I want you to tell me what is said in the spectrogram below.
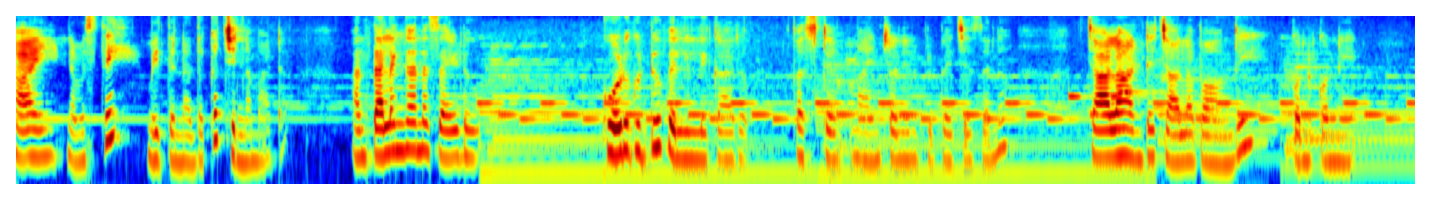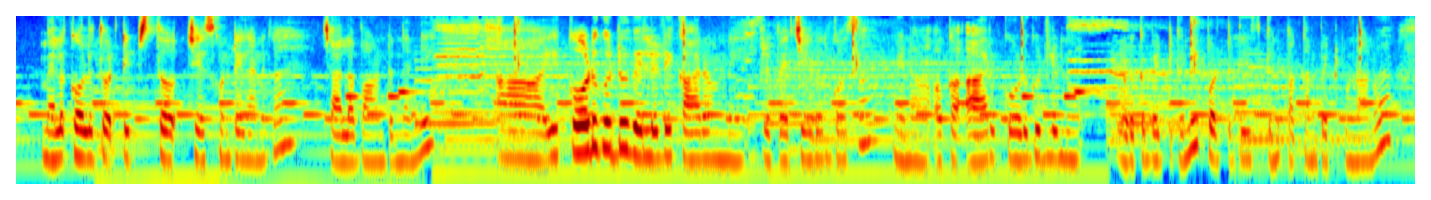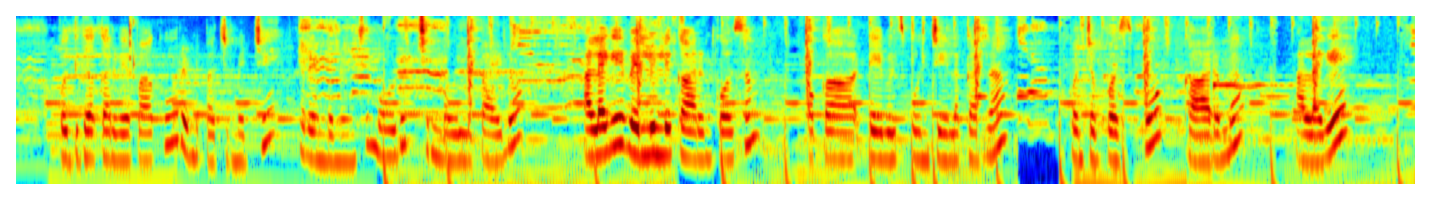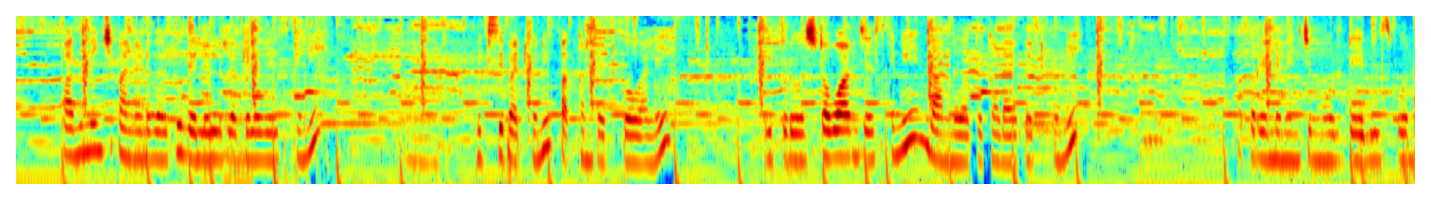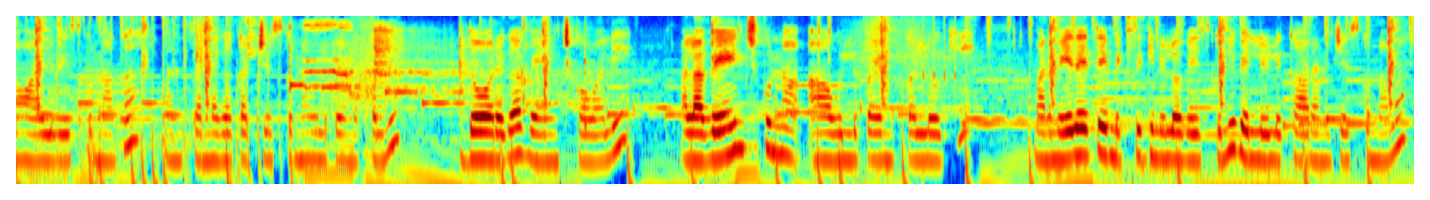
Hi నమస్తే. మీతో నాదొక చిన్న మాట. మన తెలంగాణ సైడు కోడిగుడ్డు వెల్లుల్లి కారం. ఫస్ట్ టైం మా ఇంట్లో నేను ప్రిపేర్ చేశాను. చాలా అంటే చాలా బాగుంది. కొన్ని కొన్ని మెలకువలతో టిప్స్తో చేసుకుంటే కనుక చాలా బాగుంటుందండి. ఈ కోడిగుడ్డు వెల్లుల్లి కారంని ప్రిపేర్ చేయడం కోసం నేను ఒక ఆరు కోడిగుడ్లను ఉడకబెట్టుకుని పొట్టు తీసుకుని పక్కన పెట్టుకున్నాను. కొద్దిగా కరివేపాకు రెండు పచ్చిమిర్చి రెండు నుంచి మూడు చిన్న ఉల్లిపాయలు అలాగే వెల్లుల్లి కారం కోసం ఒక టేబుల్ స్పూన్ జీలకర్ర కొంచెం పసుపు కారము అలాగే పది నుంచి పన్నెండు వరకు వెల్లుల్లి రెబ్బలు వేసుకుని మిక్సీ పెట్టుకొని పక్కన పెట్టుకోవాలి. ఇప్పుడు స్టవ్ ఆన్ చేసుకుని దాని మీద ఒక కడాయి పెట్టుకొని ఒక రెండు నుంచి మూడు టేబుల్ స్పూన్ ఆయిల్ వేసుకున్నాక మనం సన్నగా కట్ చేసుకున్న ఉల్లిపాయ ముక్కల్ని దోరగా వేయించుకోవాలి. అలా వేయించుకున్న ఆ ఉల్లిపాయ ముక్కల్లోకి మనం ఏదైతే మిక్సీ గిన్నెలో వేసుకుని వెల్లుల్లి కారాన్ని చేసుకున్నామో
